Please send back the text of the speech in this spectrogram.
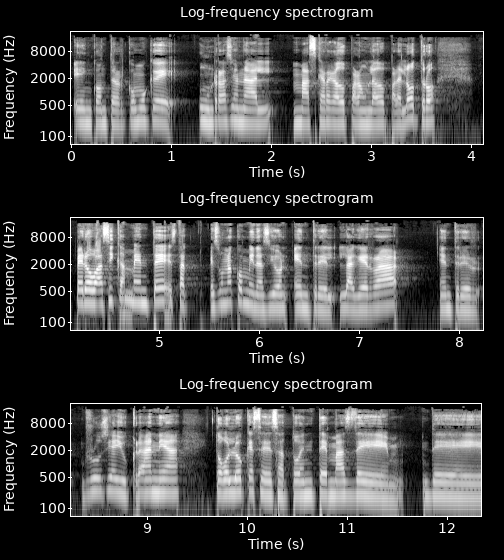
encontrar como que un racional más cargado para un lado para el otro, pero básicamente esta es una combinación entre la guerra entre Rusia y Ucrania, todo lo que se desató en temas de, de,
